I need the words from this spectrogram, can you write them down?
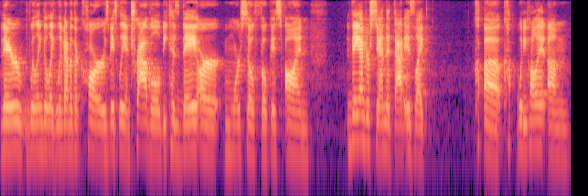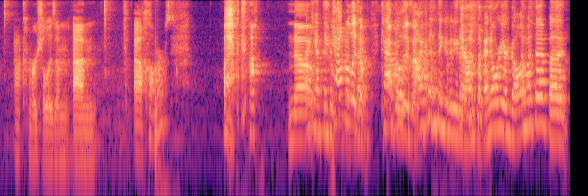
They're willing to like live out of their cars basically and travel because they are more so focused on they understand that that is like uh what do you call it? Um uh, commercialism. Um uh, commerce? Oh god. No. I can't think of capitalism. capitalism. Capitalism. I couldn't think of it either. I was like, I know where you're going with it, but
